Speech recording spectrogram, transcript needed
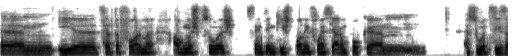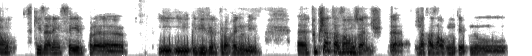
Um, e uh, de certa forma, algumas pessoas sentem que isto pode influenciar um pouco um, a sua decisão se quiserem sair para e, e viver para o Reino Unido. Uh, tu que já estás há uns anos, uh, já estás há algum tempo no,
